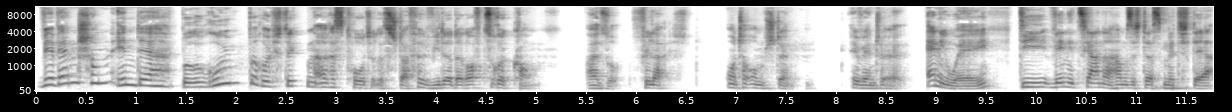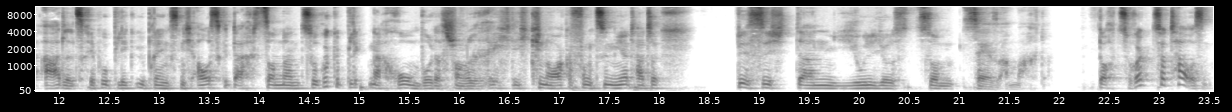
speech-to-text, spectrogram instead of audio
Wir werden schon in der berühmt-berüchtigten Aristoteles-Staffel wieder darauf zurückkommen. Also vielleicht, unter Umständen, eventuell. Anyway, die Venezianer haben sich das mit der Adelsrepublik übrigens nicht ausgedacht, sondern zurückgeblickt nach Rom, wo das schon richtig knorke funktioniert hatte bis sich dann Julius zum Cäsar machte. Doch zurück zur 1000.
